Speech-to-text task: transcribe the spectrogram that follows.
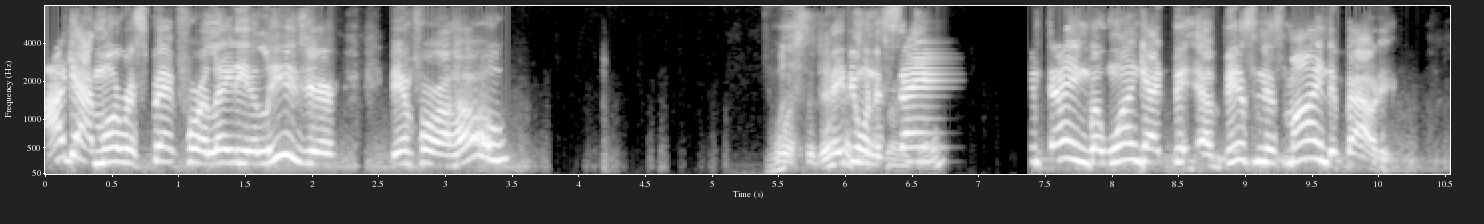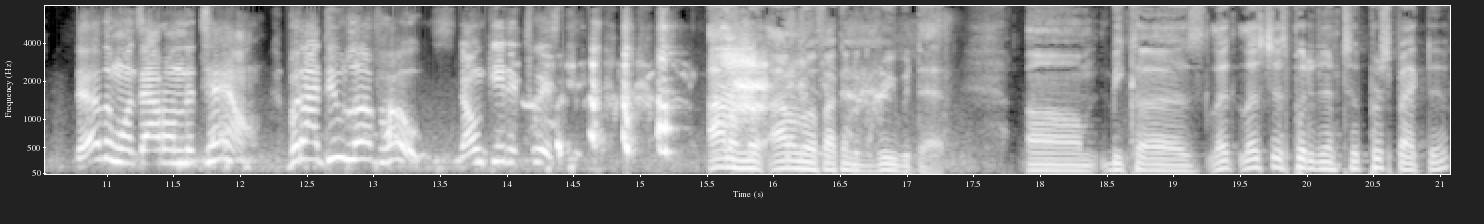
I got more respect for a lady of leisure than for a hoe. What's the They difference? doing the Macaroni same thing, but one got a business mind about it. The other one's out on the town. But I do love hoes. Don't get it twisted. I don't know. I don't know if I can agree with that, um, because let let's just put it into perspective.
